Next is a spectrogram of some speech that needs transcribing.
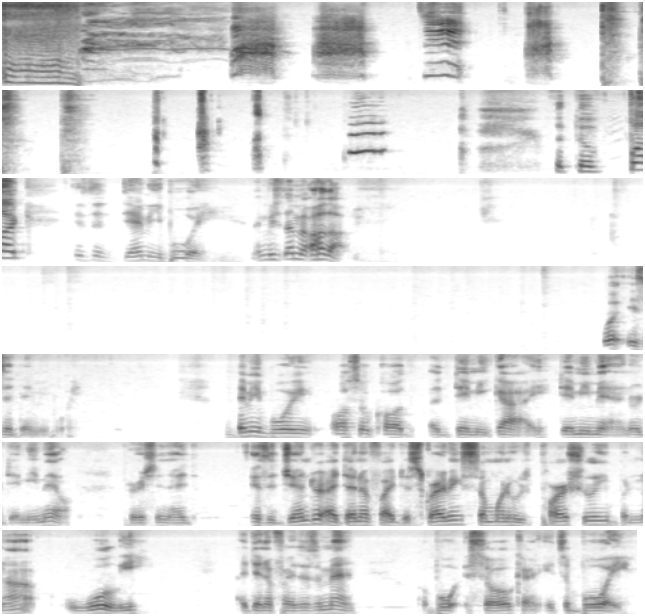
What the fuck is a demi boy? Let me let me hold up. What is a demi boy? Demi boy, also called a demi guy, demi man, or demi male person, is a gender identified describing someone who's partially but not wholly identified as a man. A boy. So okay, it's a boy.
